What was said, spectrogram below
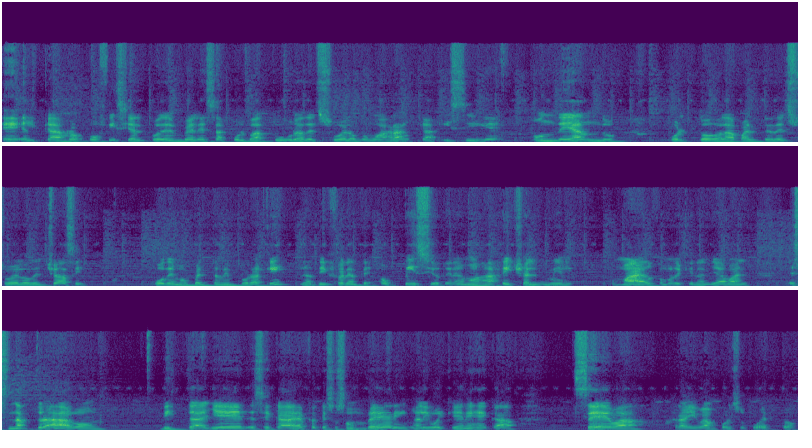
eh, el carro oficial pueden ver esa curvatura del suelo como arranca y sigue ondeando por toda la parte del suelo del chasis. Podemos ver también por aquí los diferentes auspicios. Tenemos a Richard Mill, o Mile, como le quieran llamar, Snapdragon, Vistajet, SKF, que esos son Bering, al igual que NGK, Seba, ray por supuesto,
